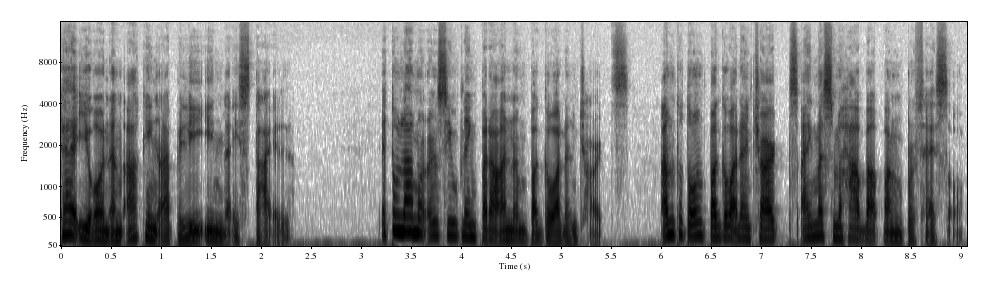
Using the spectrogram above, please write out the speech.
kaya iyon ang aking apiliin na style. Ito lamang ang simpleng paraan ng paggawa ng charts. Ang totoong paggawa ng charts ay mas mahaba pang proseso.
